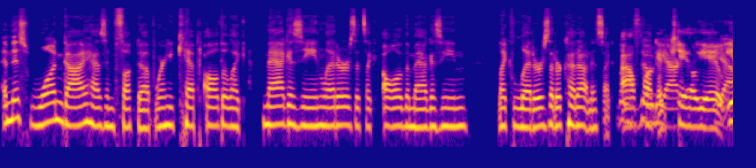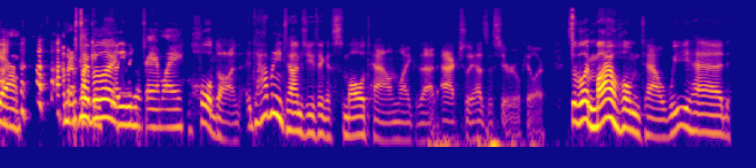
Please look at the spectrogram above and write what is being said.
And this one guy has him fucked up where he kept all the like magazine letters. It's like all of the magazine like letters that are cut out. And it's like, Like I'll Zodiac. fucking kill you. Yeah. Yeah. I'm going to Okay, fucking but, like- kill you and your family. Hold on. How many times do you think a small town like that actually has a serial killer? So, like my hometown, we had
